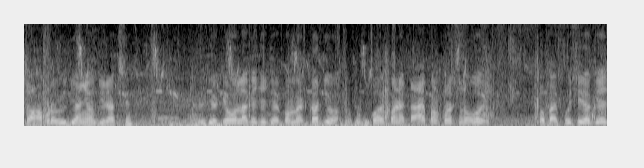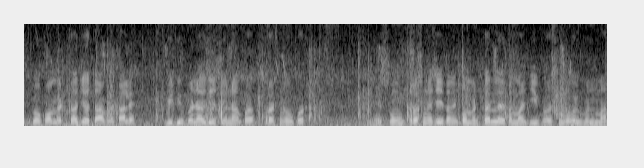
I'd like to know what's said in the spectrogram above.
તો આપણો વીડિયો અહીંયા સુધી રાખશે. વીડિયો કેવો લાગે છે જે કોમેન્ટ કરજો. કોઈ પણ કાંઈ પણ પ્રશ્ન હોય, તો ભાઈ પૂછી શકીએ કોમેન્ટ કરજો તો આપણે કાલે વીડિયો બનાવી દઈશું એના પર પ્રશ્ન ઉપર. અને શું પ્રશ્ન છે તમે કોમેન્ટ કરી લે, તમારા જે પ્રશ્ન હોય મનમાં.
